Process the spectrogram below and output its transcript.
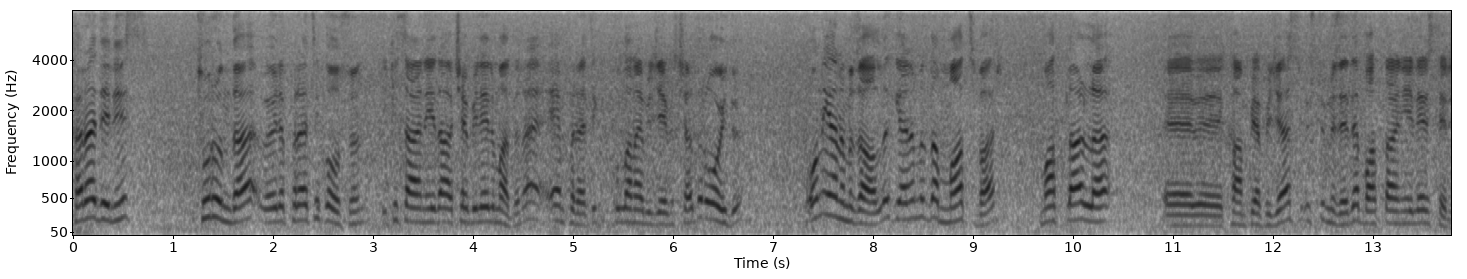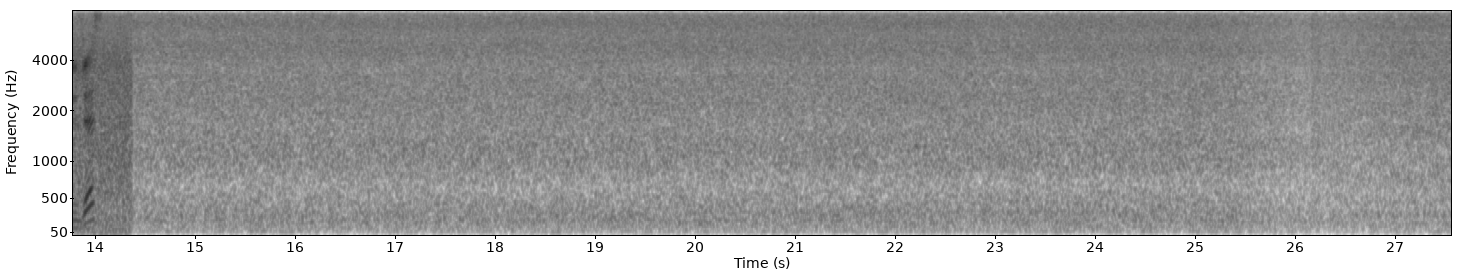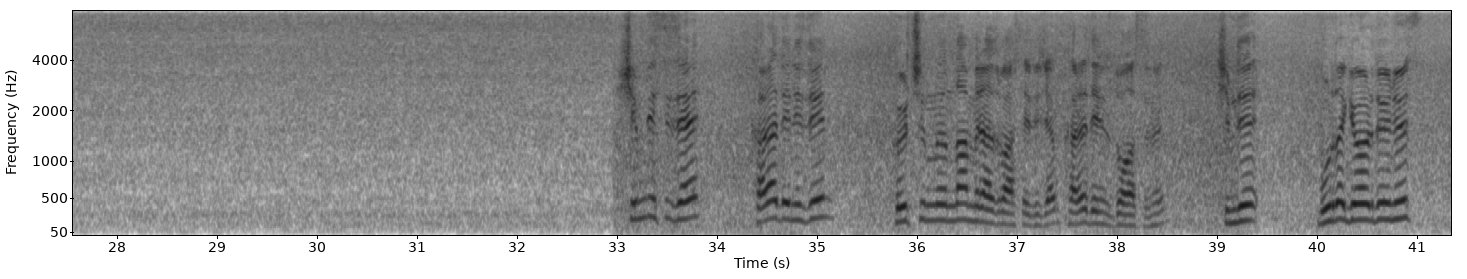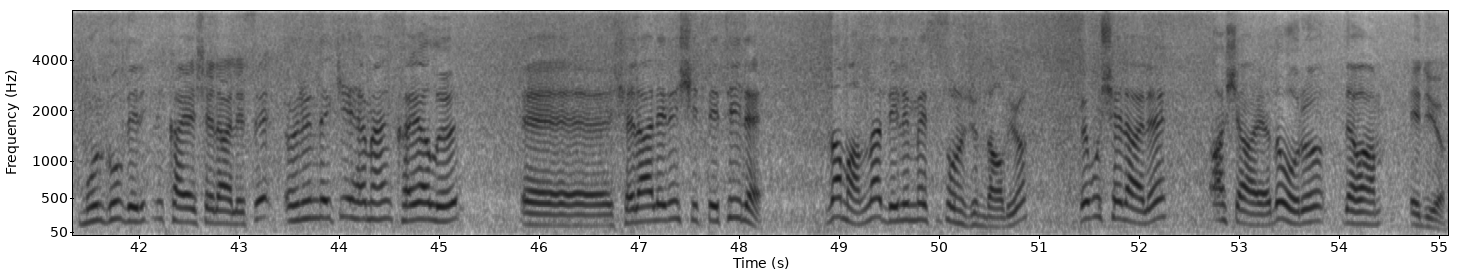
Karadeniz turunda böyle pratik olsun. 2 saniyede açabilelim adına en pratik kullanabileceğimiz çadır oydu. Onu yanımıza aldık. Yanımızda mat var. Matlarla e, kamp yapacağız. Üstümüze de battaniyeleri sereceğiz. Şimdi size Karadeniz'in hırçınlığından biraz bahsedeceğim. Karadeniz doğasının. Şimdi burada gördüğünüz Murgul Delikli Kaya Şelalesi. Önündeki hemen kayalığın eee, şelalenin şiddetiyle zamanla delinmesi sonucunda alıyor. Ve bu şelale aşağıya doğru devam ediyor.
